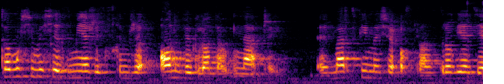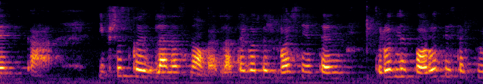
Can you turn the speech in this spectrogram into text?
to musimy się zmierzyć z tym, że on wyglądał inaczej. Martwimy się o stan zdrowia dziecka i wszystko jest dla nas nowe. Dlatego też właśnie ten trudny poród jest takim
